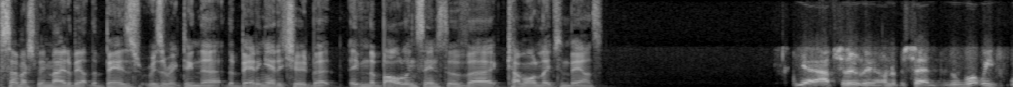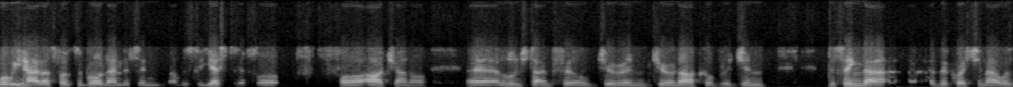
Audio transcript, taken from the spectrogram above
So much has been made about the Baz resurrecting the, the batting attitude, but even the bowling seems to have uh, come on leaps and bounds. Yeah, absolutely, hundred percent. What we what we had, I spoke to Broad Anderson obviously yesterday for for our channel, uh, a lunchtime fill during during our coverage, and the thing that the question I was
